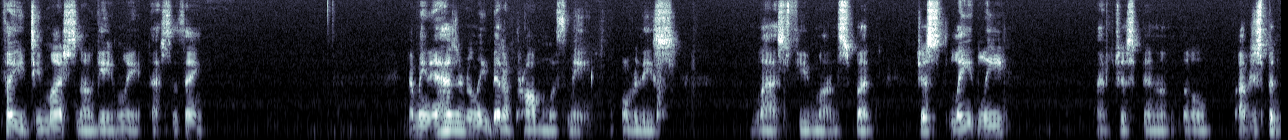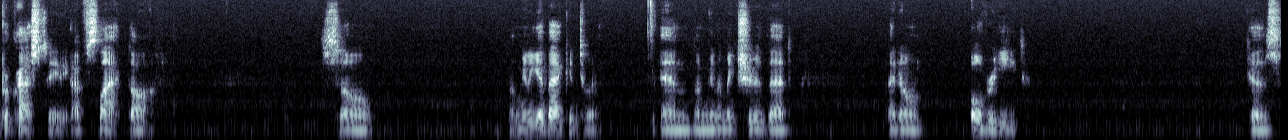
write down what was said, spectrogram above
if I eat too much, then I'll gain weight. That's the thing. I mean, it hasn't really been a problem with me over these last few months, but just lately, I've just been a little, I've just been procrastinating. I've slacked off. So I'm going to get back into it. And I'm going to make sure that I don't overeat. Because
